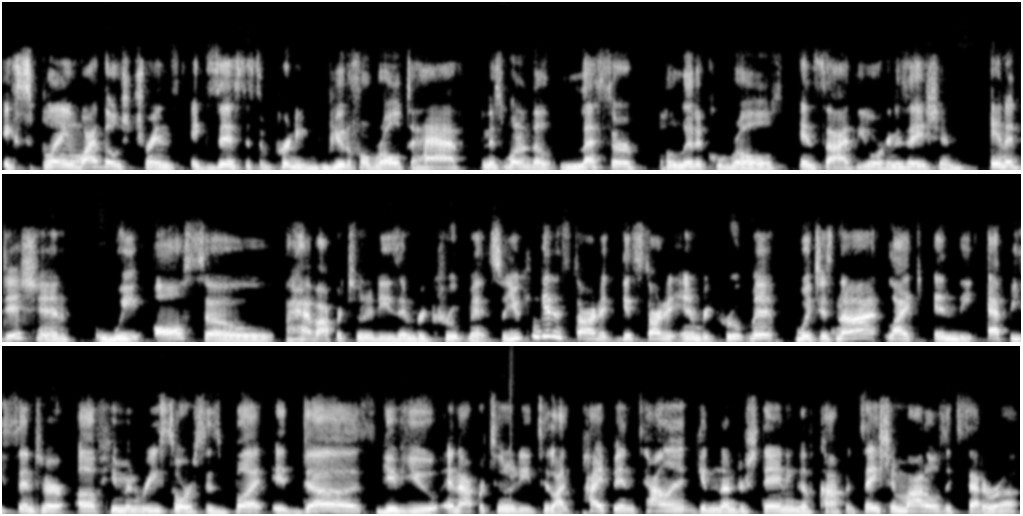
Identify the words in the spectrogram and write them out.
explain why those trends exist. It's a pretty beautiful role to have. And it's one of the lesser political roles inside the organization. In addition, we also have opportunities in recruitment. So you can get started, get started in recruitment, which is not like in the epicenter of human resources, but it does give you an opportunity to like pipe in talent, get an understanding of compensation models, etc.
